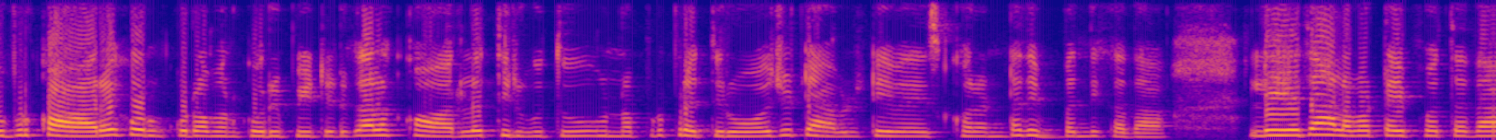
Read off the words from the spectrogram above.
ఇప్పుడు కారే కొనుక్కున్నాం అనుకో రిపీటెడ్గా అలా కార్లో తిరుగుతూ ఉన్నప్పుడు ప్రతిరోజు ట్యాబ్లెట్ వేసుకోవాలంటే అది ఇబ్బంది కదా. లేదా అలవాటు అయిపోతుందా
